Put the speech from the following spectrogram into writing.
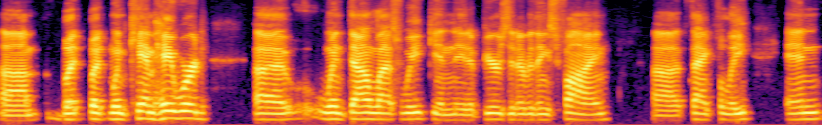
um, but but when Cam Heyward uh, went down last week, and it appears that everything's fine, uh, thankfully. And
